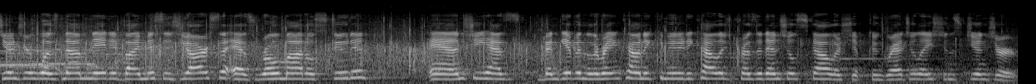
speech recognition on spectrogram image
Ginger was nominated by Mrs. Yarsa as role model student, and she has been given the Lorain County Community College Presidential Scholarship. Congratulations, Ginger.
